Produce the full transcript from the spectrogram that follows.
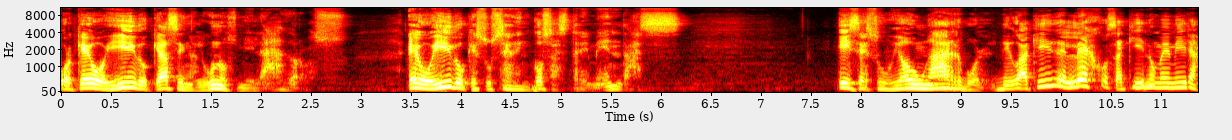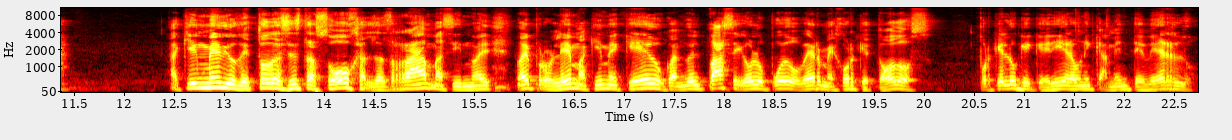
porque he oído que hacen algunos milagros. He oído que suceden cosas tremendas. Y se subió a un árbol. Digo, aquí de lejos, aquí no me mira. Aquí en medio de todas estas hojas, las ramas, y no hay, no hay problema, aquí me quedo. Cuando él pase, yo lo puedo ver mejor que todos. Porque él lo que quería era únicamente verlo.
